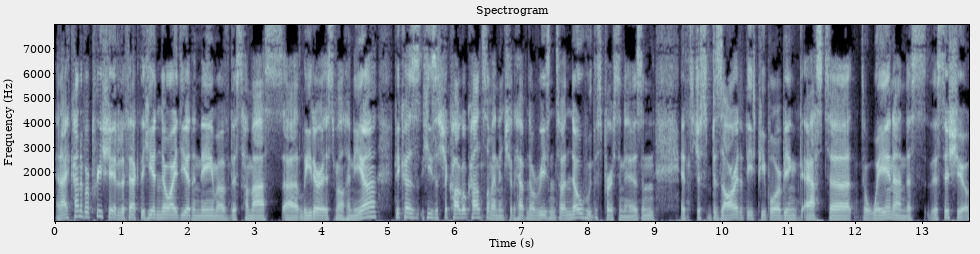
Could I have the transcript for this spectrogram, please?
And I kind of appreciated the fact that he had no idea the name of this Hamas uh, leader, Ismail Haniyeh, because he's a Chicago councilman and should have no reason to know who this person is. And it's just bizarre that these people are being asked to, to weigh in on this, this issue.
